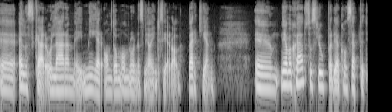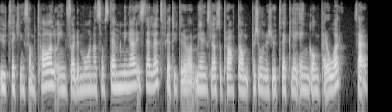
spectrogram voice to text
eh, älskar att lära mig mer om de områden som jag är intresserad av, verkligen. Eh, när jag var chef så slopade jag konceptet utvecklingssamtal och införde månadsavstämningar istället för jag tyckte det var meningslöst att prata om personers utveckling en gång per år. Så här,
